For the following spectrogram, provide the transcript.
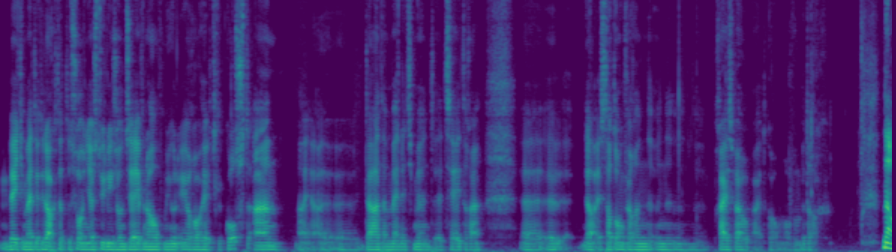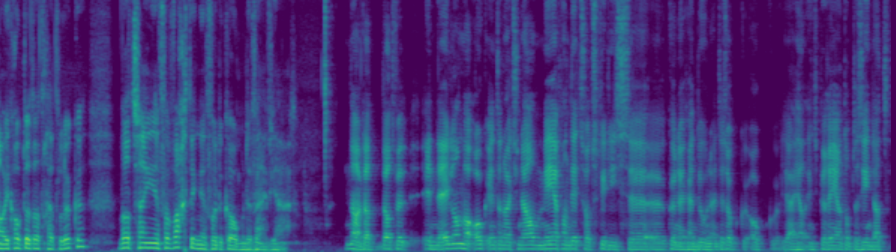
Een beetje met de gedachte dat de Sonja-studie zo'n 7,5 miljoen euro heeft gekost aan nou ja, data management, et cetera. nou, is dat ongeveer een, een, een prijs waarop uitkomen of een bedrag. Nou, ik hoop dat dat gaat lukken. Wat zijn je verwachtingen voor de komende vijf jaar? Nou, dat, dat we in Nederland, maar ook internationaal, meer van dit soort studies uh, kunnen gaan doen. En het is ook, ook ja, heel inspirerend om te zien dat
